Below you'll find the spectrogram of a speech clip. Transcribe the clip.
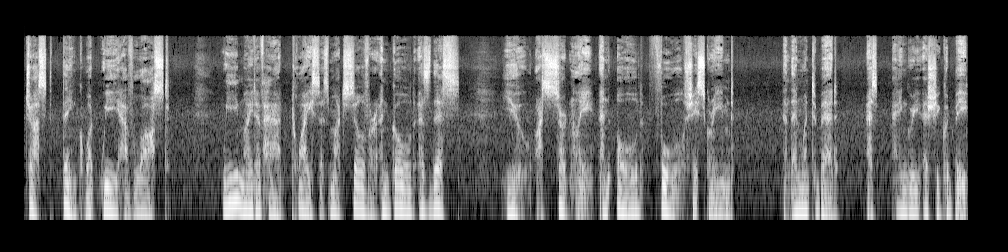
Just think what we have lost. We might have had twice as much silver and gold as this. You are certainly an old fool, she screamed and then went to bed as angry as she could be.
